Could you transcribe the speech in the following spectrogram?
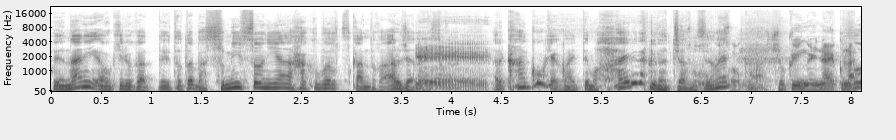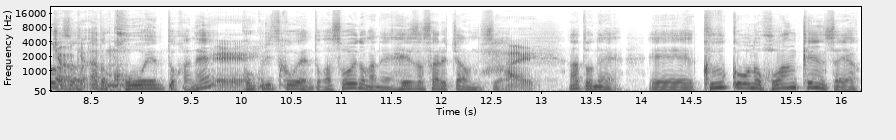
で何が起きるかっていう、例えばスミソニアン博物館とかあるじゃないですか、あれ、観光客が行っても入れなくなっちゃうんですよね。職員がいなくなっちゃうあとうん。公園とかね、ええ。国立公園とか、そういうのがね、閉鎖されちゃうんですよ。はい。あとね、えー空港の保安検査や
